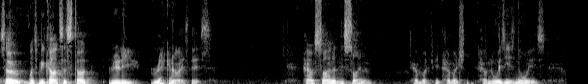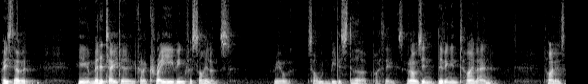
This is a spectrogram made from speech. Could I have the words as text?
So once just start really recognize this, how silent is silent, how much, how much, how noisy is noise. I used to have a, being a meditator, kind of craving for silence, real, so I wouldn't be disturbed by things. And I was in living in Thailand, Thailand's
